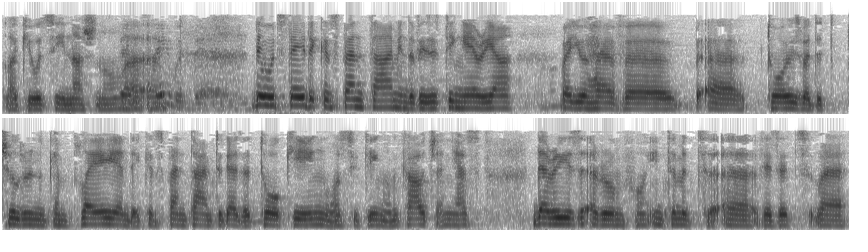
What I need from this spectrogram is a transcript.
like you would see in national. They would uh, stay with them. They would stay. They can spend time in the visiting area uh-huh. where you have uh, uh, toys where the children can play and they can spend time together talking or sitting on the couch. And yes, there is a room for intimate uh, visits where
